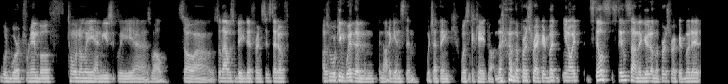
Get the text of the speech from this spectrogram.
would work for him both tonally and musically uh, as well. So uh, so that was a big difference. Instead of I was working with him and, and not against him, which I think was the case on the on the first record. But you know, it still still sounded good on the first record, but it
